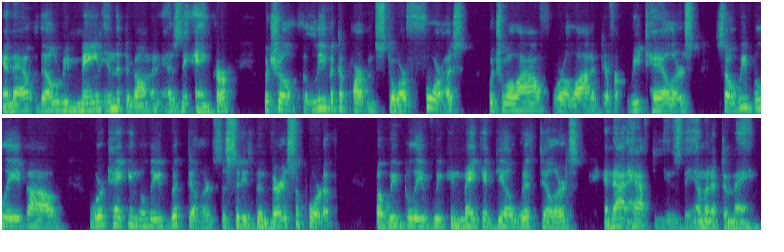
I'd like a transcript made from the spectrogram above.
and they'll remain in the development as the anchor, which will leave a department store for us, which will allow for a lot of different retailers. So we believe uh, we're taking the lead with Dillard's. The city's been very supportive, but we believe we can make a deal with Dillard's and not have to use the eminent domain.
